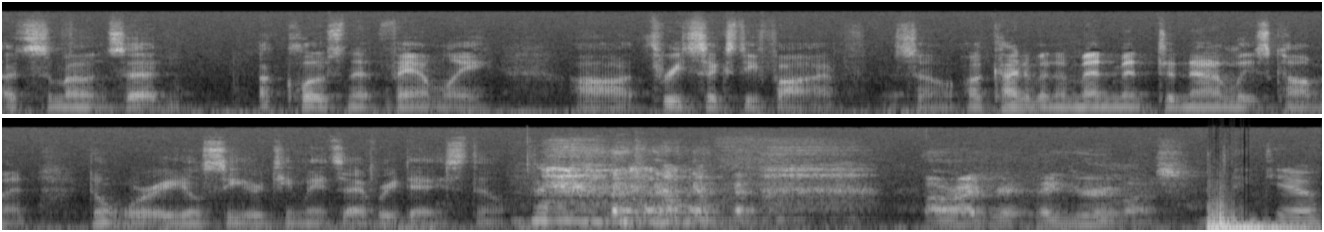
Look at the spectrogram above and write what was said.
as Simone said, a close knit family, uh, 365. So, a kind of an amendment to Natalie's comment. Don't worry, you'll see your teammates every day still. All right, great. Thank you very much. Thank you.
